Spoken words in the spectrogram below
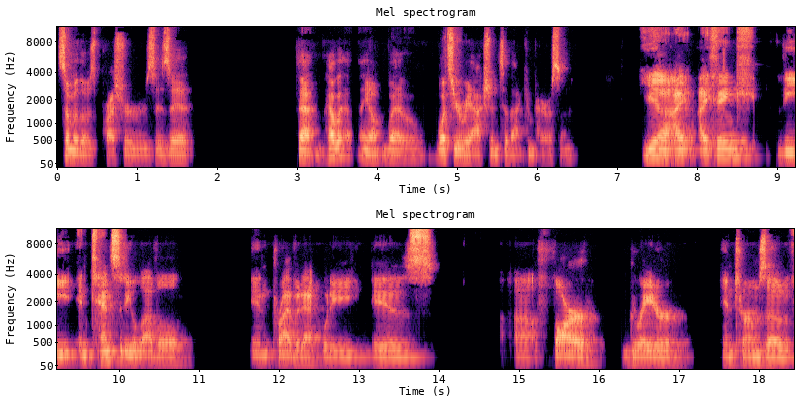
some of those pressures? Is it that how you know what's your reaction to that comparison? Yeah, I I think the intensity level in private equity is uh, far greater in terms of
